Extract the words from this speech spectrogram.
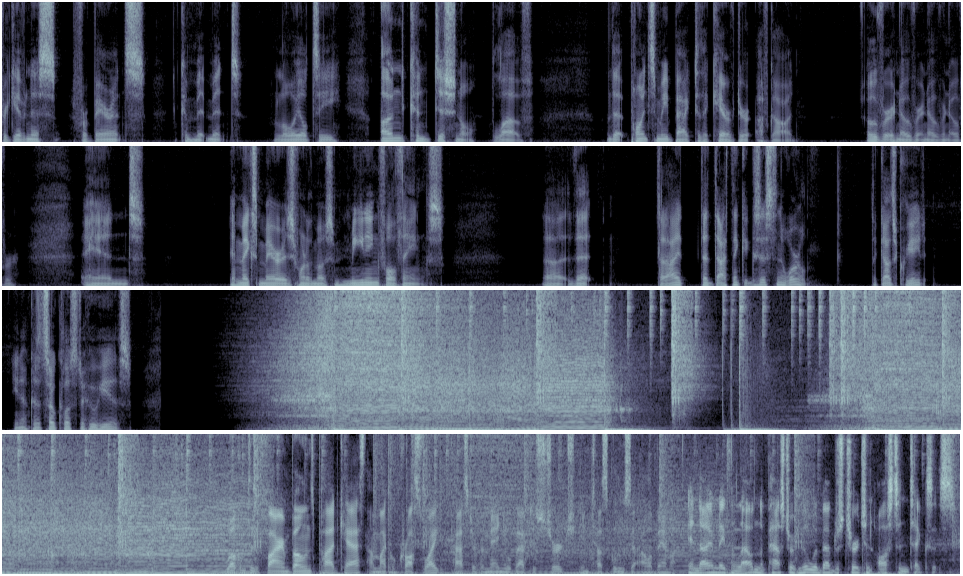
forgiveness, forbearance, commitment, loyalty, unconditional love that points me back to the character of God over and over and over and over. And it makes marriage one of the most meaningful things uh, that that I that I think exists in the world that God's created. You know, because it's so close to who He is. Welcome to the Fire and Bones podcast. I'm Michael Crosswhite, pastor of Emmanuel Baptist Church in Tuscaloosa, Alabama. And I am Nathan Loudon, the pastor of Millwood Baptist Church in Austin, Texas.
